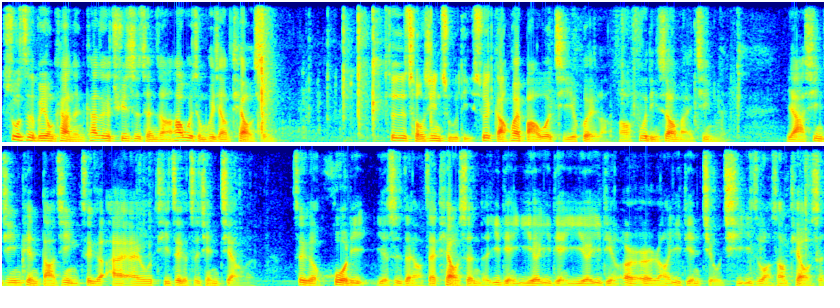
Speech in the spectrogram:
数字不用看了，你看这个趋势成长，它为什么会这样跳升？这是重新筑底，所以赶快把握机会了啊！富鼎是要买进的，亚信晶片打进这个 IIoT，这个之前讲了。这个获利也是这样在跳升的，一点一二、一点一二、一点二二，然后一点九七，一直往上跳升。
